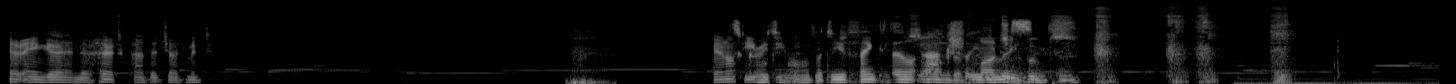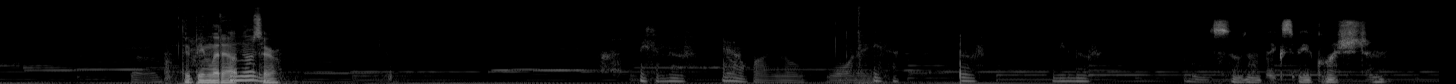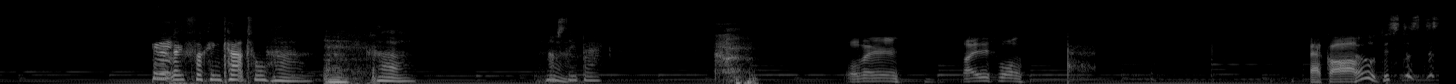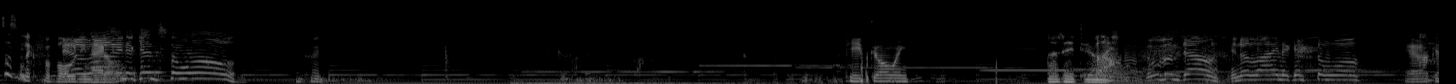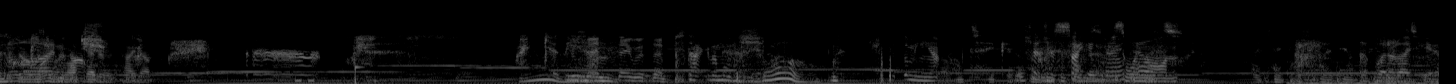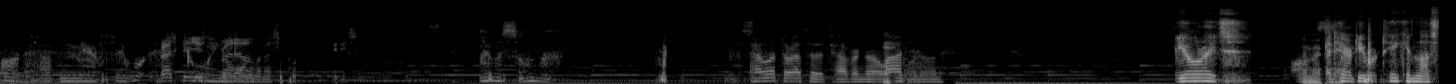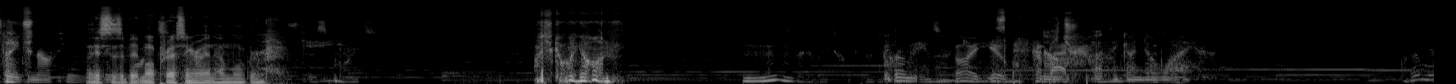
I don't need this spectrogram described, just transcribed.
their anger and their hurt cloud their judgment. They're not That's evil great people. all, but do you think It's the they'll sound of actually marching listen They're being let out, Hang. Sarah. Mason, move. Now. Final warning. Mason, move. You need to move. So that begs me a question. You look like fucking cattle. Ha. Ha. Now stay back. Over here. By this wall. Back off. Oh, this does this doesn't look In foreboding at all. line against the wall. Keep going. What are they doing? Move them down. In a line against the wall. Yeah, I'll get the door open. Walk out there tied up. Two men stay with them. Stack them over Sure. Put them here. I'll take it. Shut your fucking mouth, going on? I think we'll find the other Put it right things. here. Oh, Lord have mercy. What is Rest of you going spread on out. with this place? I'm a Soma. I'll let the rest of the tavern know Lad. what's going on. You alright? I'm I okay. heard you were taken last night. This is a bit more pressing right now, Morgrim. What's going on? Mm. Oh, you. Come No, back. I think I know why.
